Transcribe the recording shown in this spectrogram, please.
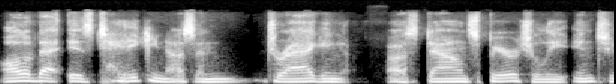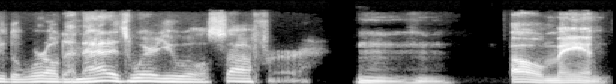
all of that is taking us and dragging us down spiritually into the world. And that is where you will suffer. Mm-hmm. Oh man,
